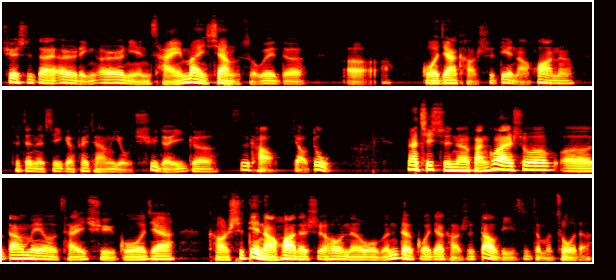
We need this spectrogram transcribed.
却是在二零二二年才迈向所谓的呃国家考试电脑化呢？这真的是一个非常有趣的一个思考角度。那其实呢，反过来说，呃，当没有采取国家考试电脑化的时候呢，我们的国家考试到底是怎么做的？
